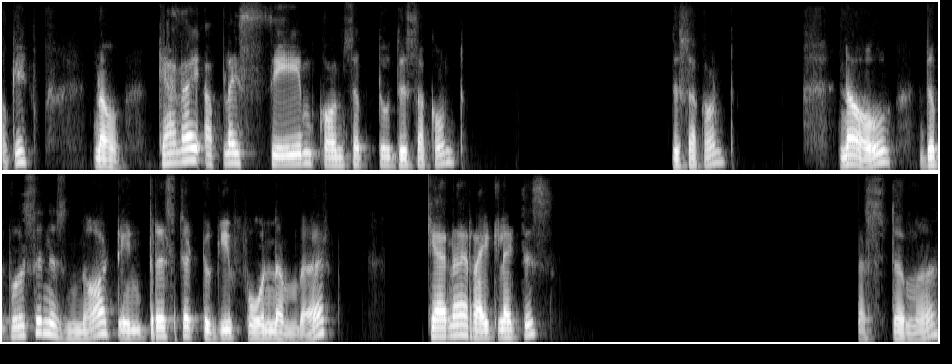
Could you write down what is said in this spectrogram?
Okay. Now, can I apply same concept to this account? This account? Now, the person is not interested to give phone number. Can I write like this? Customer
